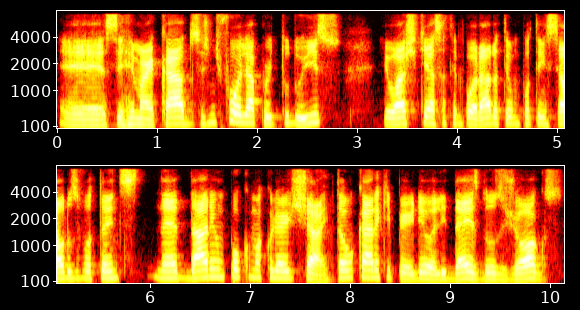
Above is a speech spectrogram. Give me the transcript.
é, ser remarcado. Se a gente for olhar por tudo isso, eu acho que essa temporada tem um potencial dos votantes né, darem um pouco uma colher de chá. Então, o cara que perdeu ali 10, 12 jogos,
